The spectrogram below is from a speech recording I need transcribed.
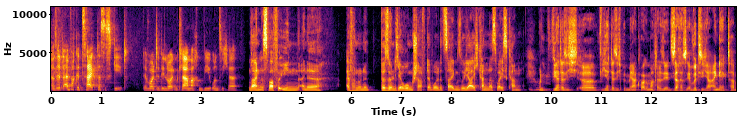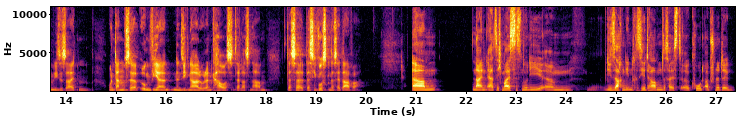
Also er hat einfach gezeigt, dass es geht. Der wollte den Leuten klar machen, wie unsicher. Nein, das war für ihn eine einfach nur eine persönliche Errungenschaft. Er wollte zeigen, so ja, ich kann das, weil ich es kann. Und wie hat er sich, äh, wie hat er sich bemerkbar gemacht? Also die Sache ist, er wird sich ja eingehackt haben in diese Seiten und dann muss er irgendwie ein Signal oder ein Chaos hinterlassen haben, dass er, dass sie wussten, dass er da war. Ähm, nein, er hat sich meistens nur die ähm, die Sachen, die interessiert haben, das heißt äh, Codeabschnitte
